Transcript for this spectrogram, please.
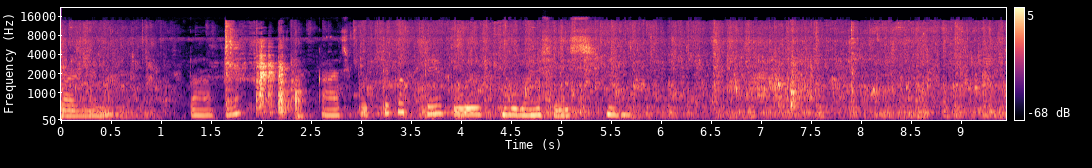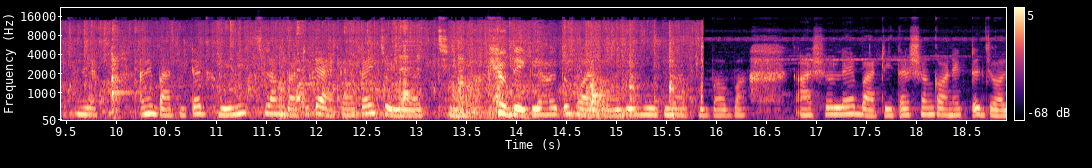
পারবে না। বাপরে, কাজ করতে করতে পুরো জীবন শেষ। দেখো, আমি বাটিটা ধুয়ে নিচ্ছিলাম, বাটিটা একা একাই চলে যাচ্ছিল কেউ দেখলে হয়তো ভয় পাবে যে ভূত ভূতনাথ বাবা? আসলে বাটিটার সঙ্গে অনেকটা জল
